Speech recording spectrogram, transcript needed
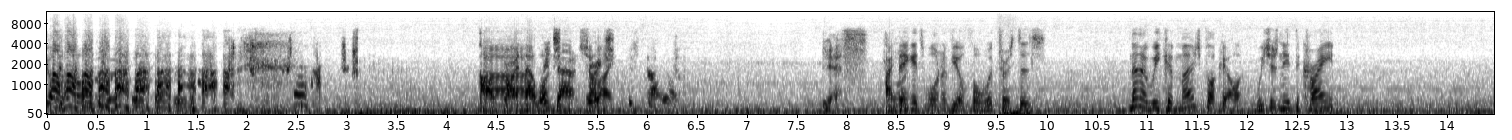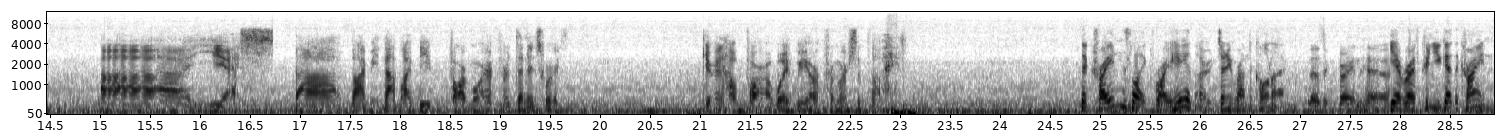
the other side of it? or something? I'll grind that Uh, one down, shall I? that one? Yes. I go think on. it's one of your forward thrusters. No, no, we can merge block it on. We just need the crane. Uh, yes. Uh, I mean, that might be far more effort than it's worth. Given how far away we are from our supply. The crane's like right here, though. It's only around the corner. There's a crane here. Yeah, Rev, can you get the crane?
